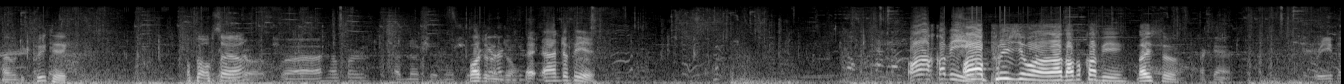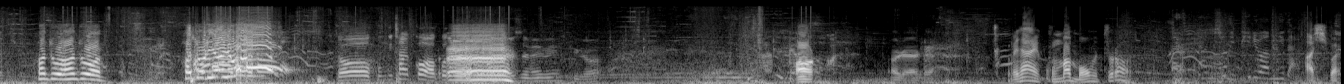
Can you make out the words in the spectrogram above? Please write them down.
아, 우리 프리트 오빠 없어요? Go. Uh, how far? I have no shit, no shit. 도와주는 중. 에, 한조 필 아, 까비. 아, 프리지원. 아, 나도 까비. 나이스. I can't. 한조원, 한조원. 한조원, 리얼리원! 저 공기 찰거 같거든 Is it maybe? If you go up. 아, Okay, okay. 왜냐, 군만 먹으면 뚫어. 필요합니다. 아, 씨발.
